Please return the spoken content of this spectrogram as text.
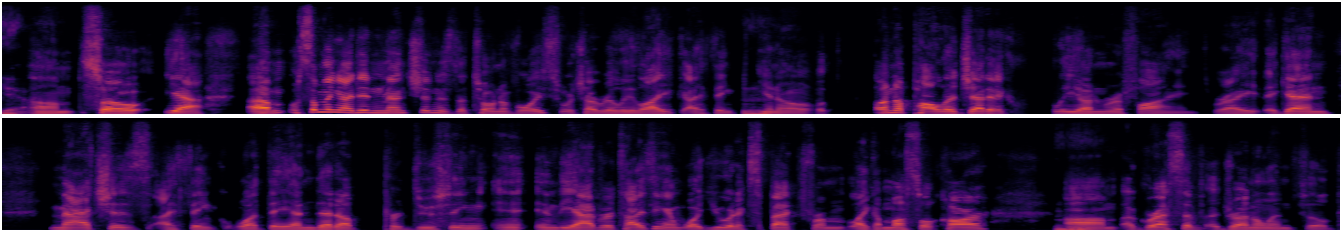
yeah um so yeah um something i didn't mention is the tone of voice which i really like i think mm-hmm. you know unapologetically unrefined right? Again matches i think what they ended up producing in, in the advertising and what you would expect from like a muscle car mm-hmm. um aggressive adrenaline filled.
